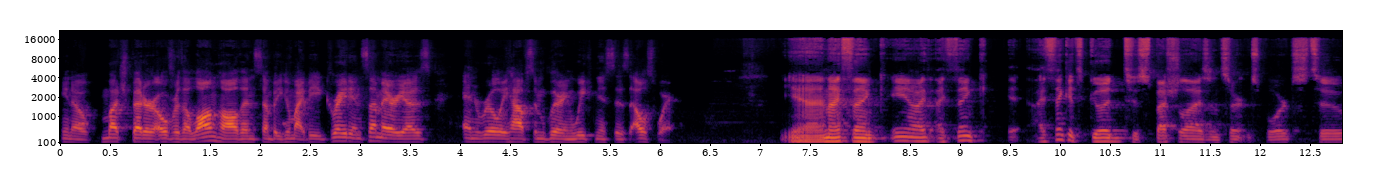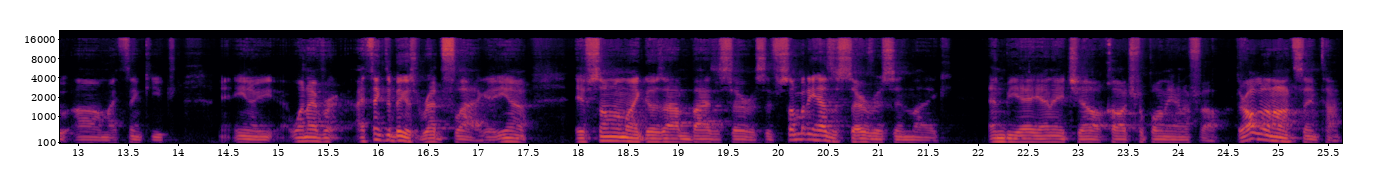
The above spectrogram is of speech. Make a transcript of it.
you know, much better over the long haul than somebody who might be great in some areas and really have some glaring weaknesses elsewhere. Yeah, and I think you know, I, I think I think it's good to specialize in certain sports too. Um, I think each, you know, whenever I think the biggest red flag, you know, if someone like goes out and buys a service, if somebody has a service in like NBA, NHL, college football, and the NFL. They're all going on at the same time.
